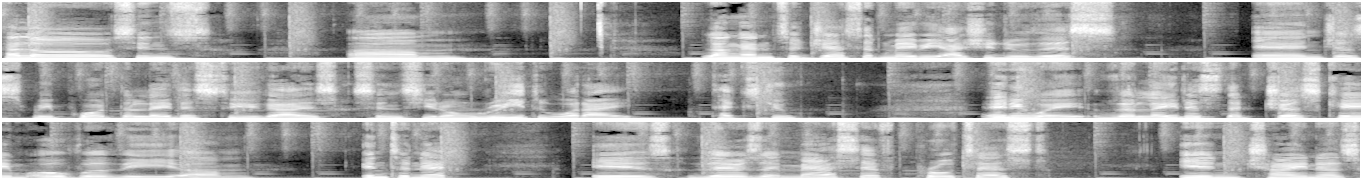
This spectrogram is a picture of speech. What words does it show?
Hello, since um, Langan suggested maybe I should do this and just report the latest to you guys since you don't read what I text you. Anyway, the latest that just came over the um, internet is there's a massive protest in China's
